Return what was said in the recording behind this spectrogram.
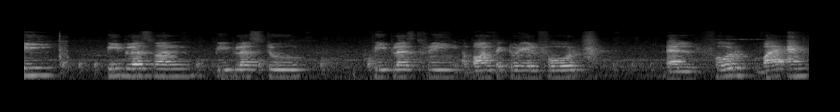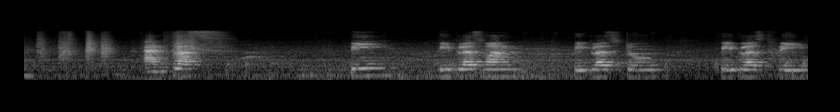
p p plus 1 p plus 2 p plus 3 upon factorial 4 del 4 yn and plus p p plus 1 p plus 2 p plus 3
